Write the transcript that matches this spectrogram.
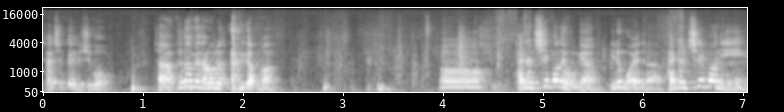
잘 체크해 두시고. 자 그 다음에 나오는 몇 번? 어 발전 7번에 보면 이런 거야 얘들아 발전 7번이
